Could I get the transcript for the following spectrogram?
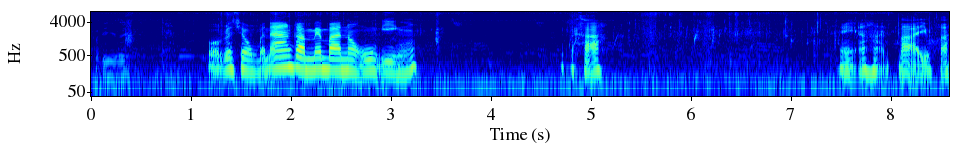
พอดีไหม พวกกระชงปะนางค่ะแม่บ้านน้องอุ้งอิงนะคะ ให้อาหารปลาอยู่ค่ะ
